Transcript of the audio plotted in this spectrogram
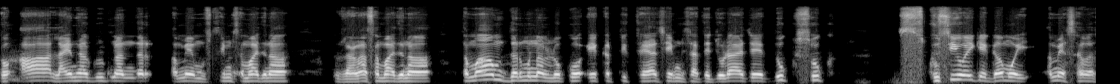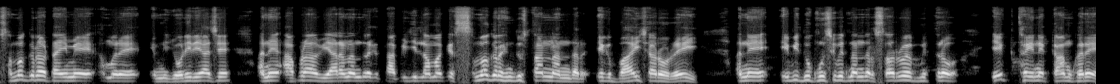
તો આ લાયન હાર્ટ ગ્રુપના અંદર અમે મુસ્લિમ સમાજના, રાણા સમાજના, તમામ ધર્મના લોકો એકત્રિત થયા છે, એમની સાથે જોડાયા છે. દુઃખ સુખ ખુશી હોય કે ગમ હોય, અમે સમગ્ર ટાઈમે અમારે એમની જોડી રહ્યા છે. અને આપણા વ્યારાના અંદર કે તાપી જિલ્લામાં કે સમગ્ર હિન્દુસ્તાનના અંદર એક ભાઈચારો રહી અને એવી દુઃખ મુસીબતના અંદર સર્વે મિત્રો એક થઈને કામ કરે,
